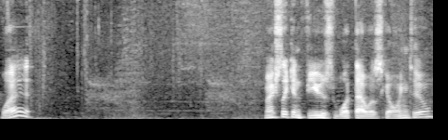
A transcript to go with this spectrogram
What? I'm actually confused what that was going to.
